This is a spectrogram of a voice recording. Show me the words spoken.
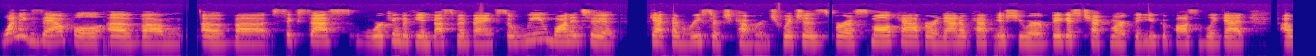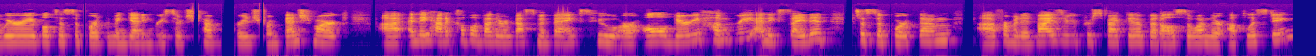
one example of um, of uh, success working with the investment bank. So we wanted to get them research coverage, which is for a small cap or a nano cap issuer, biggest check mark that you could possibly get. Uh, we were able to support them in getting research coverage from Benchmark. Uh, and they had a couple of other investment banks who are all very hungry and excited to support them uh, from an advisory perspective, but also on their uplisting.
